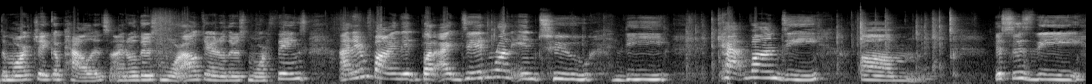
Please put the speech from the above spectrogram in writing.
the Marc Jacob palettes. I know there's more out there. I know there's more things. I didn't find it, but I did run into the Kat Von D. Um, this is the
